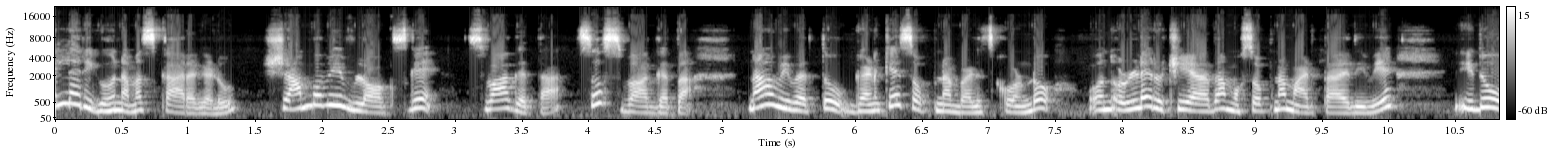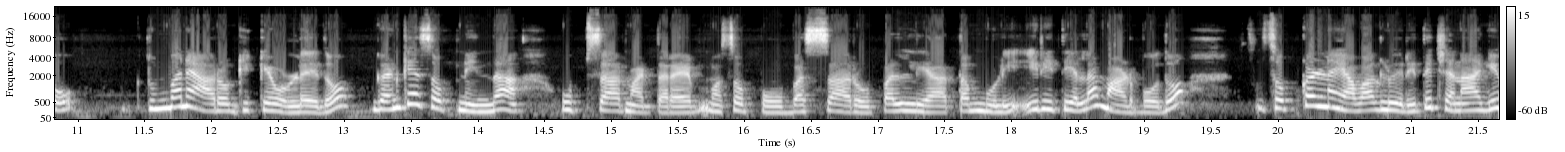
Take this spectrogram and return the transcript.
ಎಲ್ಲರಿಗೂ ನಮಸ್ಕಾರಗಳು. ಶಾಂಭವಿ ವ್ಲಾಗ್ಸ್ಗೆ ಸ್ವಾಗತ, ಸುಸ್ವಾಗತ. ನಾವಿವತ್ತು ಗಣಕೆ ಸೊಪ್ಪನ್ನ ಬಳಸ್ಕೊಂಡು ಒಂದು ಒಳ್ಳೆ ರುಚಿಯಾದ ಮೊಸೊಪ್ಪನ್ನ ಮಾಡ್ತಾ ಇದ್ದೀವಿ ಇದು ತುಂಬಾ ಆರೋಗ್ಯಕ್ಕೆ ಒಳ್ಳೆಯದು ಗಣಕೆ ಸೊಪ್ಪಿನಿಂದ ಉಪ್ಸಾರು ಮಾಡ್ತಾರೆ. ಮೊಸೊಪ್ಪು ಬಸ್ಸಾರು, ಪಲ್ಯ, ತಂಬುಳಿ ಈ ರೀತಿ ಎಲ್ಲ ಮಾಡ್ಬೋದು. ಸೊಪ್ಪುಗಳನ್ನ ಯಾವಾಗಲೂ ಈ ರೀತಿ ಚೆನ್ನಾಗಿ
